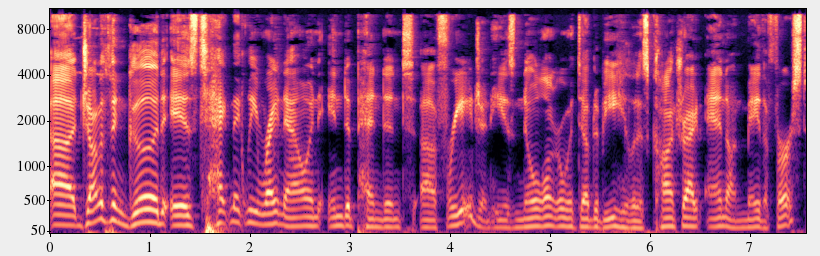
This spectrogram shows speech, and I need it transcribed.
uh, Jonathan Good is technically right now an independent uh, free agent. He is no longer with WWE. He let his contract end on May the first,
